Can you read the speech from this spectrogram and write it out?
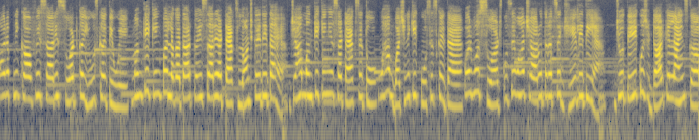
और अपनी काफ़ी सारी स्वॉर्ड का यूज़ करते हुए मंकी किंग पर लगातार कई सारे अटैक लॉन्च कर देता है। जहाँ मंकी किंग इस अटैक से तो वहाँ बचने की कोशिश करता है, पर वो स्वॉर्ड उसे वहाँ चारों तरफ़ से घेर लेती है। जो देख कुछ डार्क अलायंस का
